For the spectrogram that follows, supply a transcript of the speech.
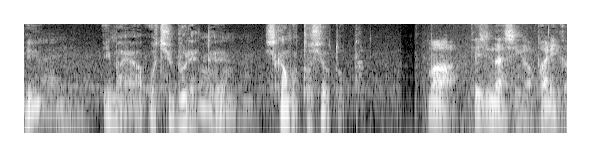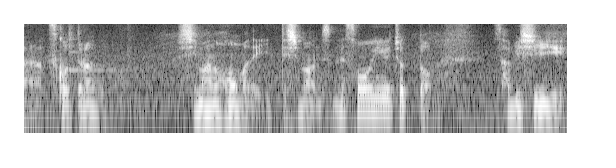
に、今や落ちぶれて、しかも年を取った。まあ手品師がパリからスコットランドの島の方まで行ってしまうんですね。そういうちょっと寂しい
